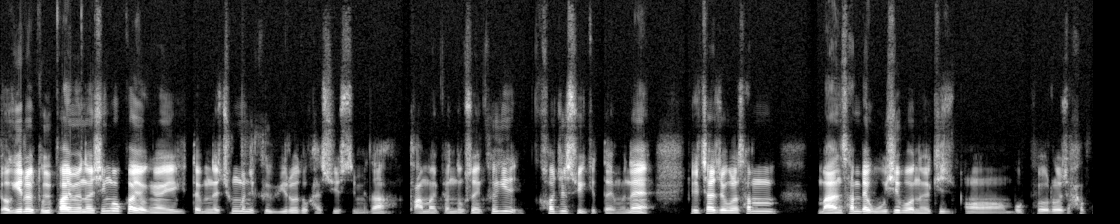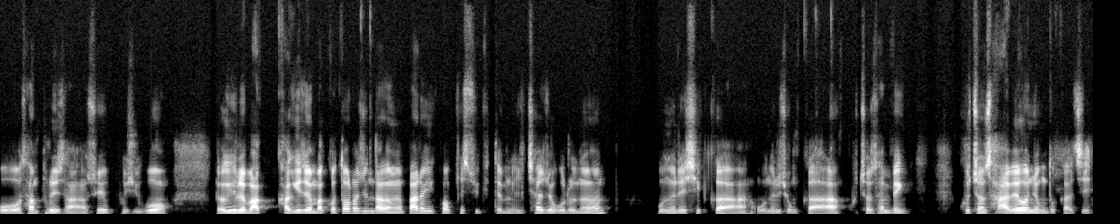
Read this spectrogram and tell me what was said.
여기를 돌파하면은 신고가 영역이기 때문에 충분히 그 위로도 갈 수 있습니다. 다만 변동성이 크기 커질 수 있기 때문에 1차적으로 3 1350원을 기, 어, 목표로 하고 3% 이상 수익 보시고 여기를 막 가기 전 맞고 떨어진다 하면 빠르게 꺾일 수 있기 때문에 1차적으로는 오늘의 시가, 오늘의 종가 9,300, 9,400원 정도까지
